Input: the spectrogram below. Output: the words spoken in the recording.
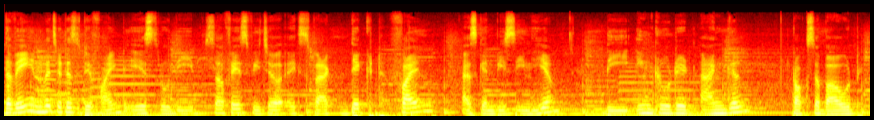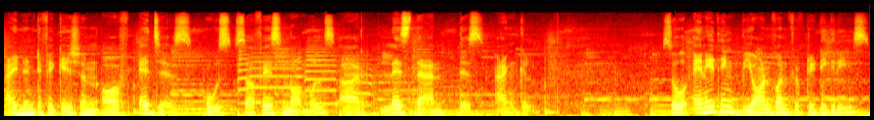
The way in which it is defined is through the surface feature extract dict file as can be seen here. The included angle talks about identification of edges whose surface normals are less than this angle. So anything beyond 150 degrees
